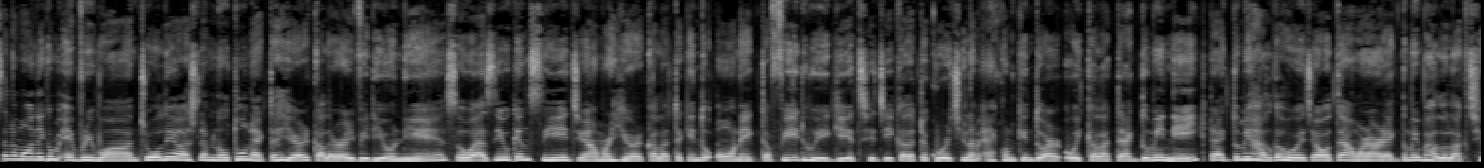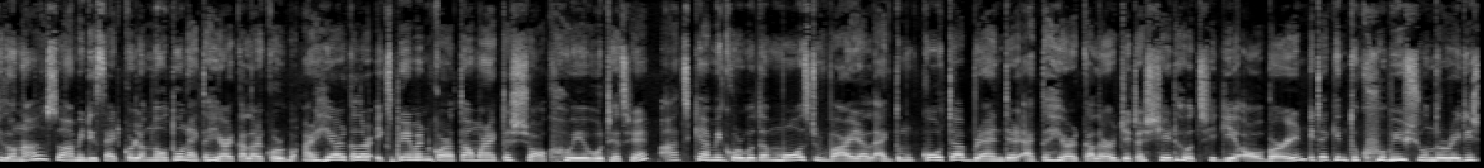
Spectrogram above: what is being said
আসসালামু আলাইকুম এভরিওয়ান চলে আসলাম নতুন একটা হেয়ার কালারের ভিডিও নিয়ে। So as you can see যে আমার হেয়ার কালারটা কিন্তু অনেকটা ফেড হয়ে গিয়েছে। যে কালারটা করেছিলাম, এখন কিন্তু আর ওই কালারটা একদমই নেই। এটা একদমই হালকা হয়ে যাওয়াতে আমার আর একদমই ভালো লাগছিল না। সো আমি ডিসাইড করলাম নতুন একটা হেয়ার কালার করব। আর হেয়ার কালার এক্সপেরিমেন্ট করা তো আমার একটা শখ হয়ে উঠেছে। আজকে আমি করব দ্য মোস্ট ভাইরাল একদম কোটা ব্র্যান্ডের একটা হেয়ার কালার যেটা শেড হচ্ছে গিয়ে অবার্ন এটা কিন্তু খুবই সুন্দর রেডিশ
